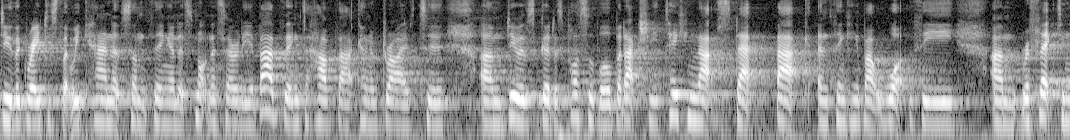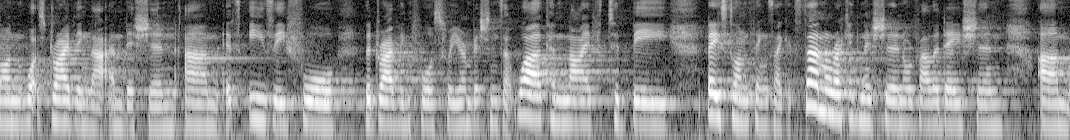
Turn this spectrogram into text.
do the greatest that we can at something, and it's not necessarily a bad thing to have that kind of drive to um, do as good as possible, but actually taking that step back and thinking about what the, um, reflecting on what's driving that ambition. Um, it's easy for the driving force for your ambitions at work and life to be based on things like external recognition or validation, um,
